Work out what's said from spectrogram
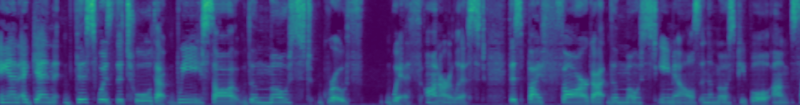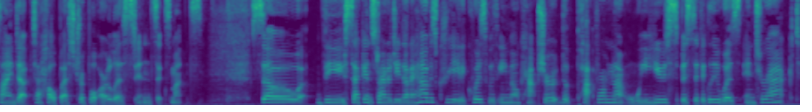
And again, this was the tool that we saw the most growth with on our list. This by far got the most emails and the most people um, signed up to help us triple our list in six months. So, the second strategy that I have is create a quiz with email capture. The platform that we use specifically was Interact.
